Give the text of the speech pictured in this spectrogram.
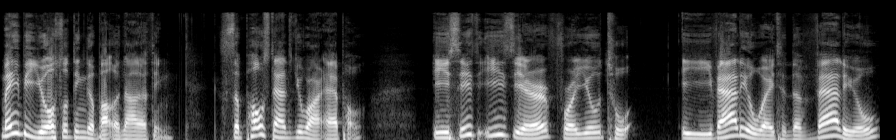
Maybe you also think about another thing. Suppose that you are Apple. Is it easier for you to evaluate the value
